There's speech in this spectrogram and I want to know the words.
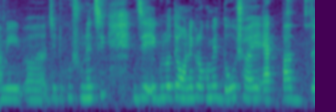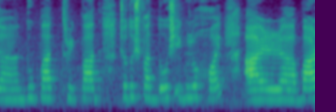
আমি যেটুকু শুনেছি যে এগুলোতে অনেক রকমের দোষ হয়, এক পাদ দুপাদ ত্রিপাদ, চতুষ্পাদ দোষ এগুলো হয়, আর বার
